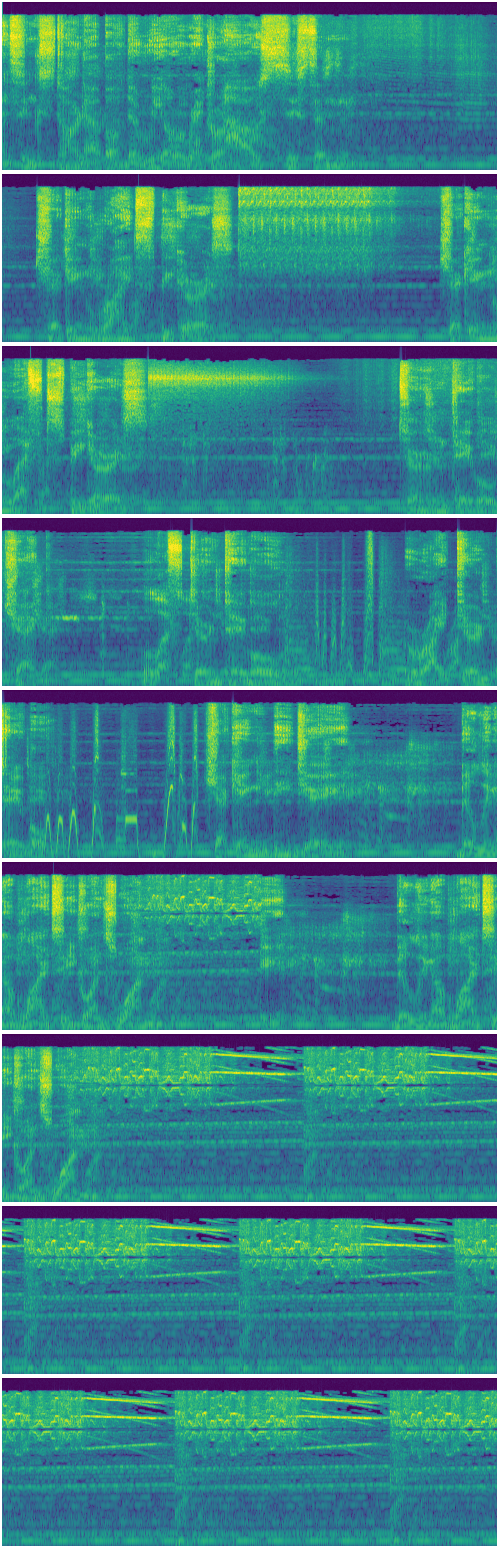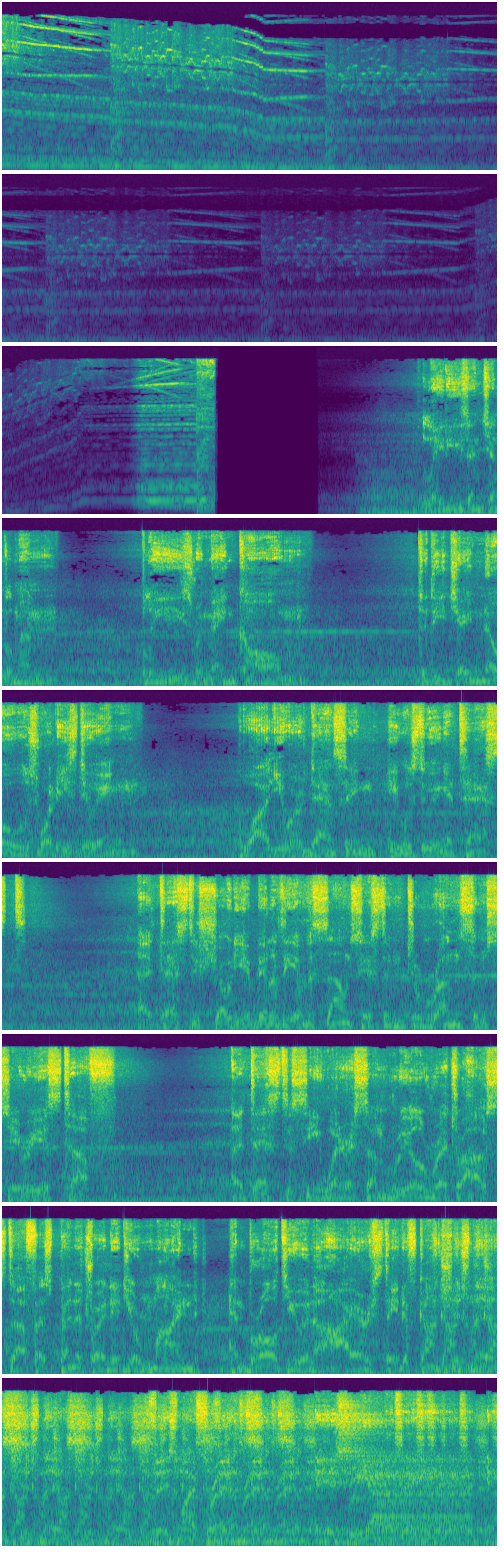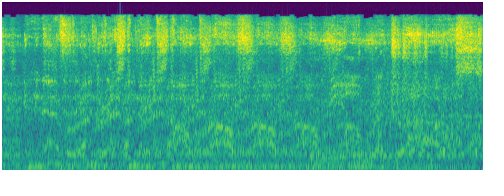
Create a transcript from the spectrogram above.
Commencing startup of the real retro house system. Checking right speakers. Checking left speakers. Turntable check. Left turntable. Right turntable. Checking DJ. Building up light sequence 1. Building up light sequence 1. Ladies and gentlemen, please remain calm. The DJ knows what he's doing. While you were dancing, he was doing a test. A test to show the ability of the sound system to run some serious stuff. A test to see whether some real retro house stuff has penetrated your mind and brought you in a higher state of consciousness. This, my friends, is reality. Never underestimate the power of real retro house.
